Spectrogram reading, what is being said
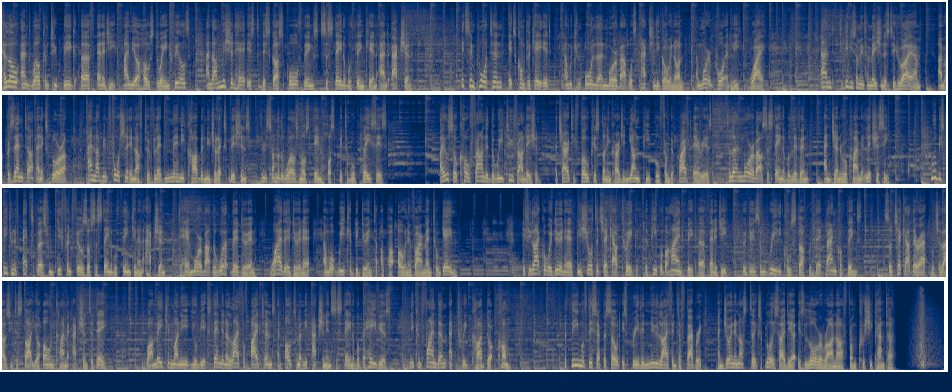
Hello and welcome to Big Earth Energy. I'm your host, Dwayne Fields, and our mission here is to discuss all things sustainable thinking and action. It's important, it's complicated, and we can all learn more about what's actually going on, and more importantly, why. And to give you some information as to who I am, I'm a presenter, and explorer, and I've been fortunate enough to have led many carbon neutral expeditions through some of the world's most inhospitable places. I also co founded the We2 Foundation, a charity focused on encouraging young people from deprived areas to learn more about sustainable living and general climate literacy. We'll be speaking with experts from different fields of sustainable thinking and action to hear more about the work they're doing, why they're doing it, and what we could be doing to up our own environmental game. If you like what we're doing here, be sure to check out Twig, the people behind Big Earth Energy, who are doing some really cool stuff with their bank of things so check out their app, which allows you to start your own climate action today. While making money, you'll be extending a life of items and ultimately actioning sustainable behaviors. You can find them at twigcard.com. The theme of this episode is breathing new life into fabric, and joining us to explore this idea is Laura Rana from Khushi Kantha.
